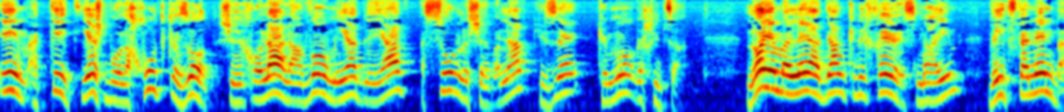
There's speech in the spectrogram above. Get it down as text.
אם הטיט יש בו לחות כזאת שיכולה לעבור מיד ליד, אסור לשב עליו, כי זה כמו רחיצה. לא ימלא אדם כלי חרס מים ויצטנן בה,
